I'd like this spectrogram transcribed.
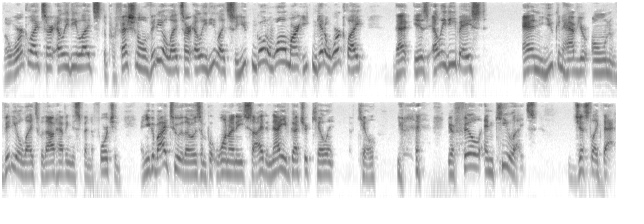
the work lights are LED lights. The professional video lights are LED lights. So you can go to Walmart, you can get a work light that is LED based and you can have your own video lights without having to spend a fortune. And you can buy two of those and put one on each side. And now you've got your kill, kill, your fill and key lights just like that.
